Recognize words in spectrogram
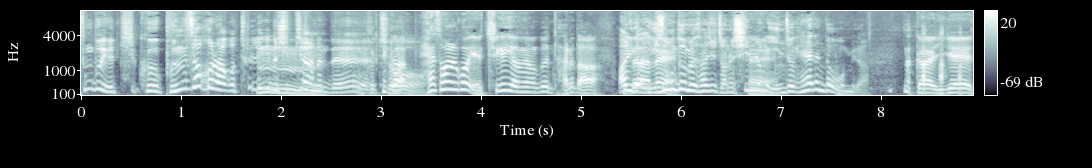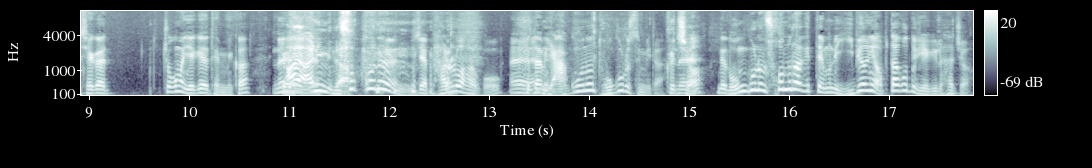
승부 예측 그 분석을 하고 틀리기도 음, 쉽지 음. 않은데. 그쵸. 그러니까 해설과 예측의 영역은 다르다. 아니 그러니까 이 정도면 사실 저는 실력을 네. 인정해야 된다고 봅니다. 그러니까 이게 제가 조금만 얘기해도 됩니까? 네. 아 아닙니다. 축구는 이제 발로 하고 네. 그다음에 야구는 도구로 씁니다. 그렇죠. 근데 농구는 손으로 하기 때문에 이변이 없다고도 얘기를 하죠.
